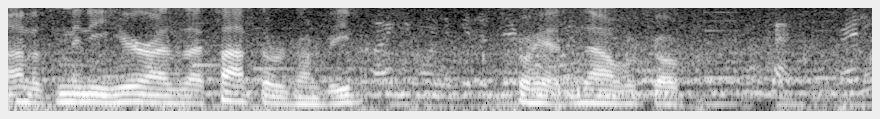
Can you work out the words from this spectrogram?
Not as many here as I thought there were going to be. Oh, you want to get a Go ahead, one? now we'll go. Okay, ready?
